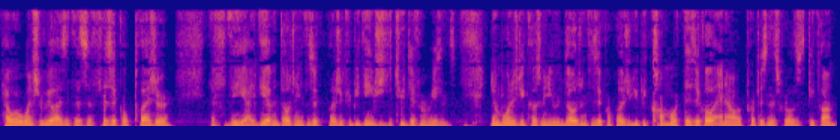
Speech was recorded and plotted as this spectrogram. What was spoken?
However, once you realize that there's a physical pleasure if the idea of indulging in physical pleasure could be dangerous for two different reasons. Number one is because when you indulge in physical pleasure, you become more physical, and our purpose in this world is to become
